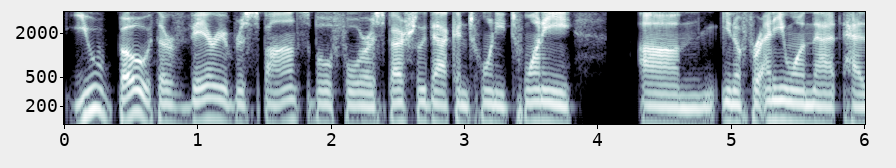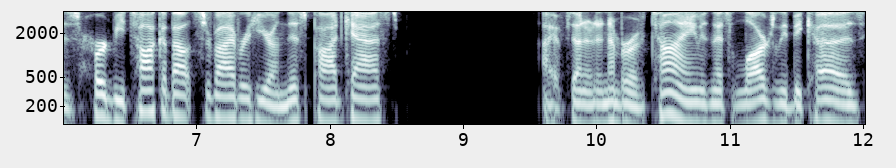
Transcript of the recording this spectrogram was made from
you both are very responsible for, especially back in 2020. Um, you know, for anyone that has heard me talk about Survivor here on this podcast, I've done it a number of times, and that's largely because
